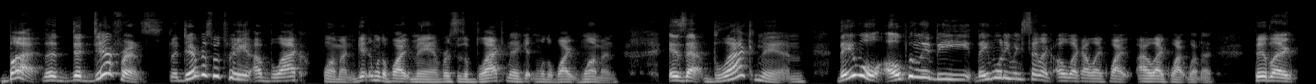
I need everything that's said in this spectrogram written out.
But the the difference, the difference between a black woman getting with a white man versus a black man getting with a white woman is that black men, they will openly be, they won't even say like, oh, like I like white, I like white women. They're like,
